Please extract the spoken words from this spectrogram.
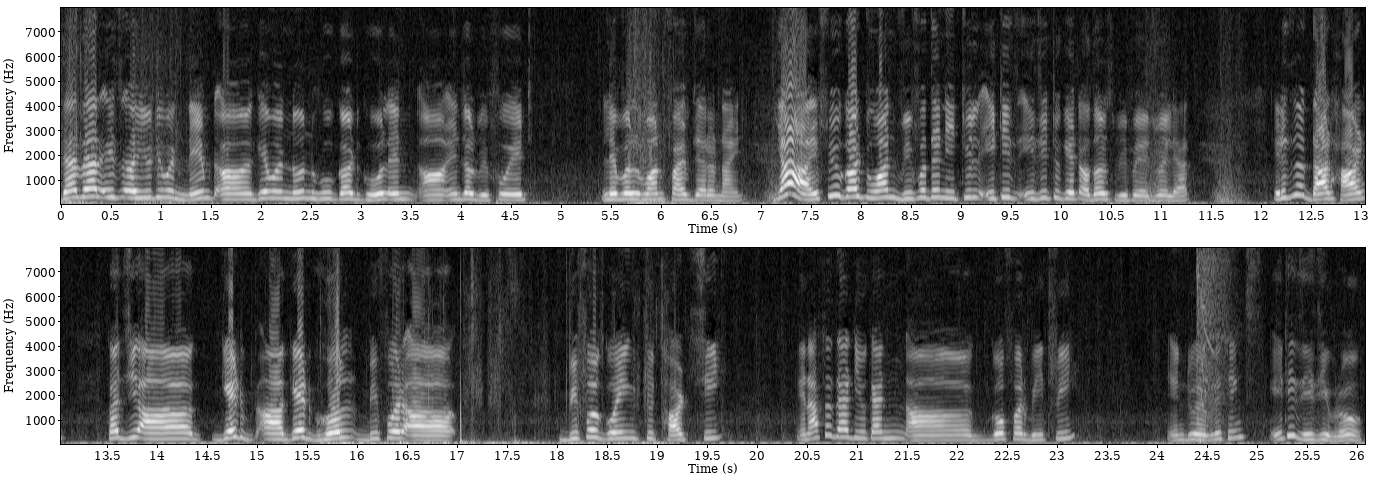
there, there is a YouTuber named uh, Gamer Noon who got gold in uh, Angel before it, level 1509. Yeah, if you got one before, then it will. It is easy to get others before as well. Yeah, it is not that hard. Cause you uh, get uh, get gold before uh, before going to third sea, and after that you can uh, go for V3 and do everything. It is easy, bro.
